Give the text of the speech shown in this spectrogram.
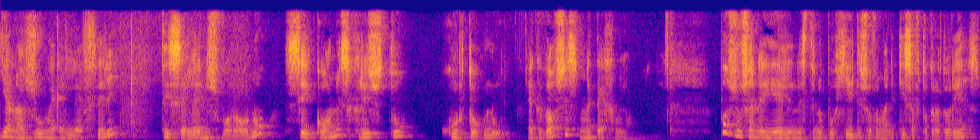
για να ζούμε ελεύθεροι της Ελένης Βορώνου σε εικόνες Χρήστου Κουρτογλού, εκδόσεις Μετέχμιο. Πώς ζούσαν οι Έλληνες στην εποχή της Οθωμανικής Αυτοκρατορίας;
